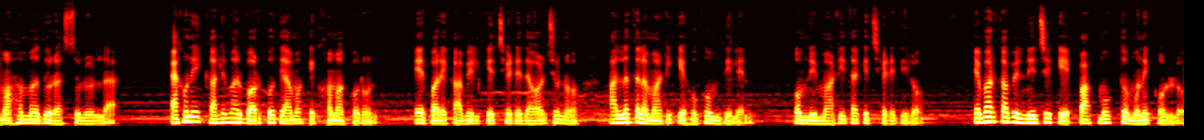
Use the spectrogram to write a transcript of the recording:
মোহাম্মদুর রাসুলুল্লাহ। এখন এই কালিমার বরকতে আমাকে ক্ষমা করুন। এরপরে কাবিলকে ছেড়ে দেওয়ার জন্য আল্লাহ তালা মাটিকে হুকুম দিলেন। অমনি মাটি তাকে ছেড়ে দিল। এবার কাবিল নিজেকে পাপমুক্ত মনে করল,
